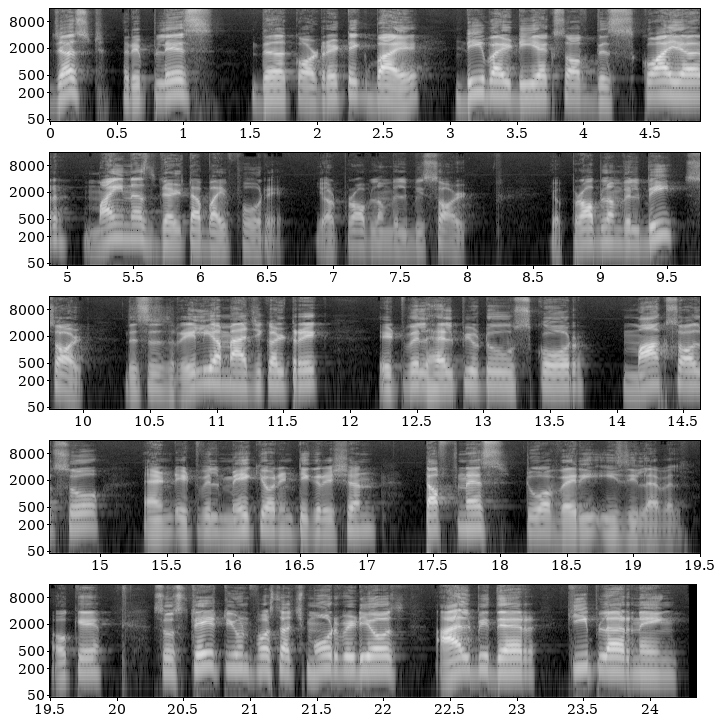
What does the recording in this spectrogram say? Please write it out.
just replace the quadratic by d by dx of this square minus delta by 4a. Your problem will be solved. Your problem will be solved. This is really a magical trick. It will help you to score marks also and it will make your integration toughness to a very easy level. Okay. So stay tuned for such more videos. I'll be there. Keep learning.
